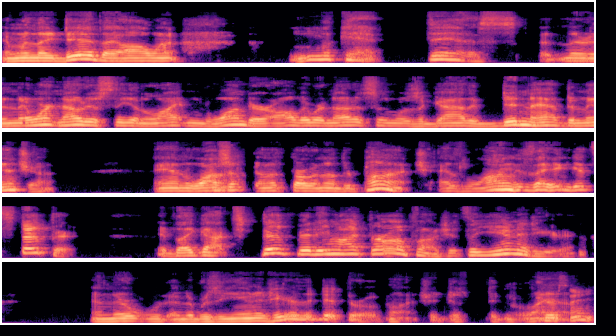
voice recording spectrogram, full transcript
And when they did, they all went, Look at this. And, they weren't noticed the enlightened wonder. All they were noticing was a guy that didn't have dementia and wasn't going to throw another punch as long as they didn't get stupid. If they got stupid, he might throw a punch. It's a unit here. And there were and there was a unit here that did throw a punch. It just didn't land. Sure thing.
